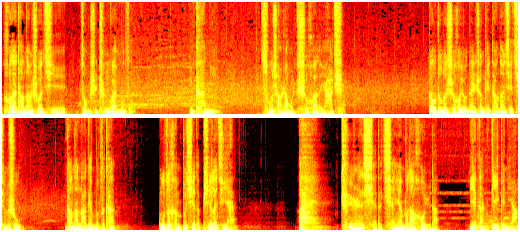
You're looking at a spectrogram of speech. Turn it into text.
后来，糖糖说起，总是嗔怪木子：“你看你，从小让我吃坏了牙齿。”高中的时候，有男生给糖糖写情书，糖糖拿给木子看。木子很不屑的瞥了几眼。哎，这人写的前言不搭后语的，也敢递给你啊？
